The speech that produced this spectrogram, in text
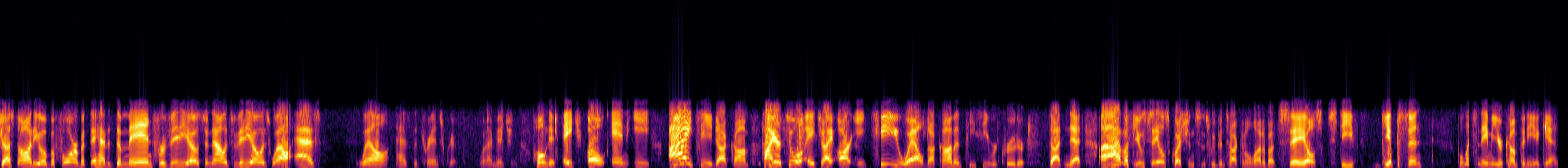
just audio before, but they had a demand for video, so now it's video as well as well as the transcript, what I mentioned. HoneIt, H O N E I T dot com. Hiretual, H I R E T U L dot com, and PC Recruiter dot net. I have a few sales questions since we've been talking a lot about sales. Steve Gipson. But what's the name of your company again?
